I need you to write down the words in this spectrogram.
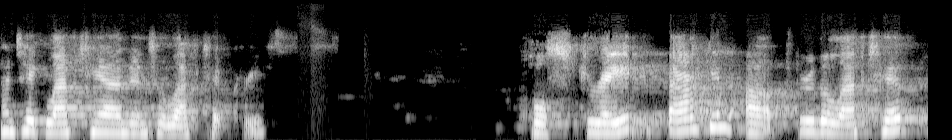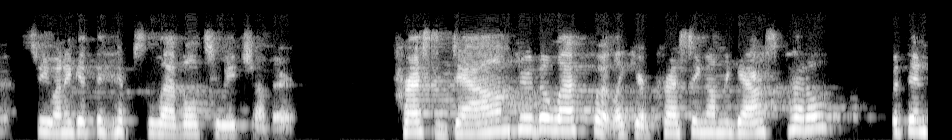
and take left hand into left hip crease. Pull straight back and up through the left hip. So you want to get the hips level to each other. Press down through the left foot like you're pressing on the gas pedal, but then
